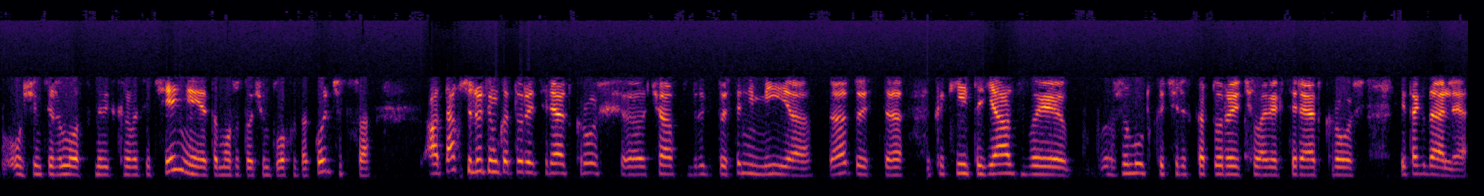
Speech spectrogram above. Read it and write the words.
очень тяжело остановить кровотечение, и это может очень плохо закончиться. А также людям, которые теряют кровь э, часто, то есть анемия, да, то есть э, какие-то язвы желудка, через которые человек теряет кровь и так далее.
